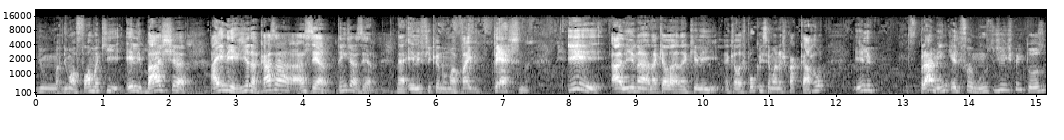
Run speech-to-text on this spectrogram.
de uma, de uma forma que ele baixa a energia da casa a zero, tende a zero. Né? Ele fica numa vibe péssima. E ali na, naquela, naquele, naquelas poucas semanas com a Carla, ele, pra mim, ele foi muito desrespeitoso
